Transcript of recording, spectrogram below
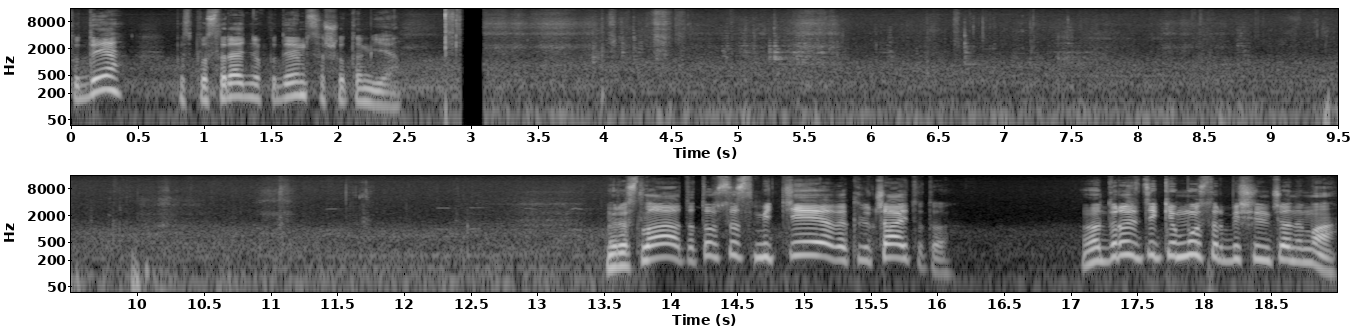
туди, безпосередньо подивимося, що там є. Мирослав, та то все сміттє, виключай то. На дорозі тільки мусор, більше нічого нема.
